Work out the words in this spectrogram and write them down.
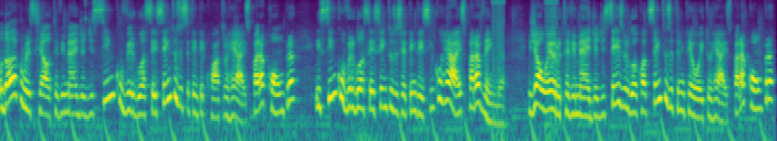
O dólar comercial teve média de 5,674 reais para compra e 5,675 reais para venda já o euro teve média de 6,438 reais para compra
